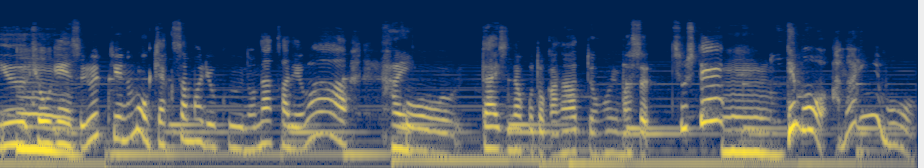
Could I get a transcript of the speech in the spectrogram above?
いう表現するっていうのもお客様力の中では、はい。こう大事なことかなって思います。そしてうん。でもあまりにも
